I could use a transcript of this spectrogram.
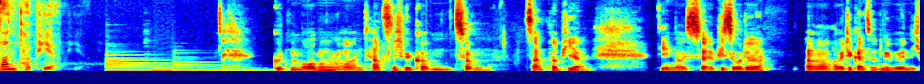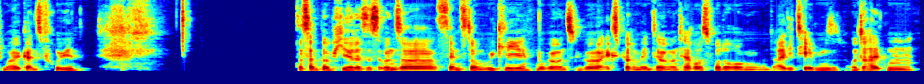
Sandpapier. Guten Morgen und herzlich willkommen zum Sandpapier. Die neueste Episode äh, heute ganz ungewöhnlich, mal ganz früh. Das Sandpapier, das ist unser Sandstorm Weekly, wo wir uns über Experimente und Herausforderungen und all die Themen unterhalten,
